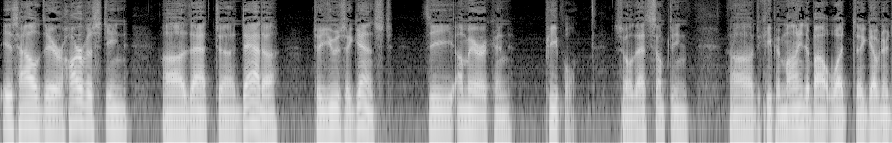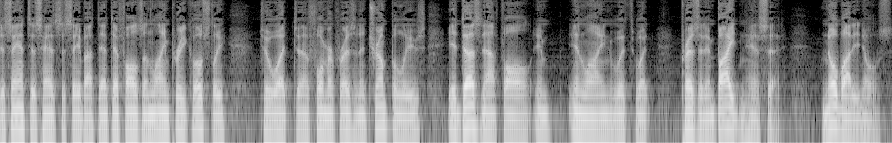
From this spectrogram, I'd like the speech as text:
is how they're harvesting uh, that uh, data to use against the American people. So that's something uh, to keep in mind about what uh, Governor DeSantis has to say about that. That falls in line pretty closely to what uh, former President Trump believes. It does not fall in in line with what President Biden has said. Nobody knows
